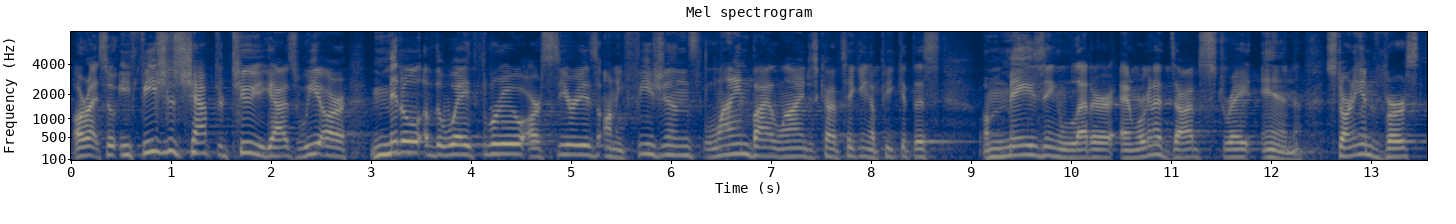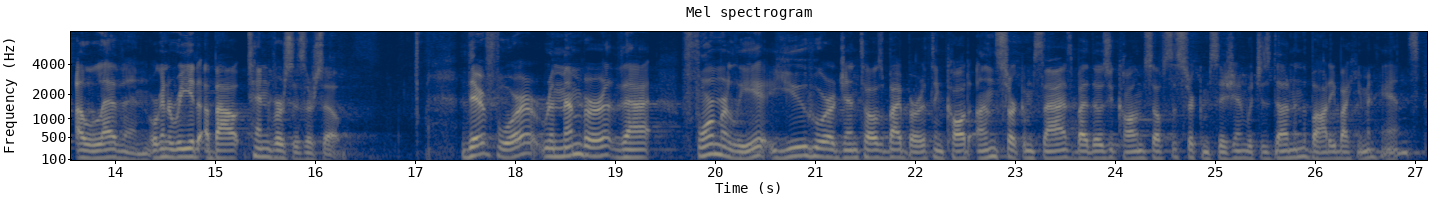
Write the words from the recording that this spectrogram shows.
All right, so Ephesians chapter 2, you guys, we are middle of the way through our series on Ephesians, line by line, just kind of taking a peek at this amazing letter, and we're going to dive straight in. Starting in verse 11, we're going to read about 10 verses or so. Therefore, remember that Formerly, you who are Gentiles by birth and called uncircumcised by those who call themselves the circumcision, which is done in the body by human hands.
